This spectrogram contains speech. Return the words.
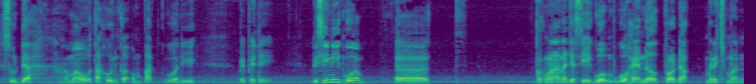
sudah mau tahun keempat gue di BPD. Di sini gue uh, perkenalan aja sih. Gue gue handle product management.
